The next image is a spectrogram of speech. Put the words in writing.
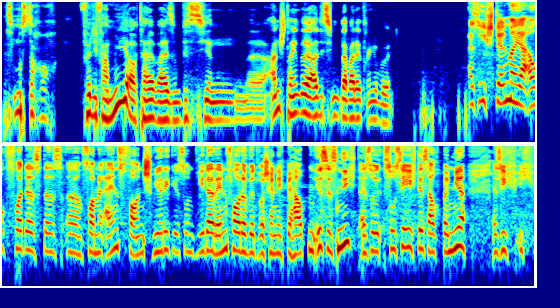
das muss doch auch für die Familie auch teilweise ein bisschen äh, anstrengend oder hat sich mittlerweile dran gewöhnt? Also ich stelle mir ja auch vor, dass das äh, Formel 1 Fahren schwierig ist und jeder Rennfahrer wird wahrscheinlich behaupten, ist es nicht. Also so sehe ich das auch bei mir. Also ich, ich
